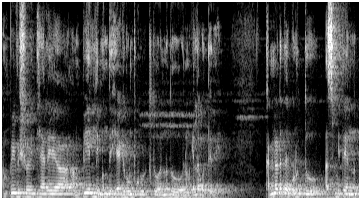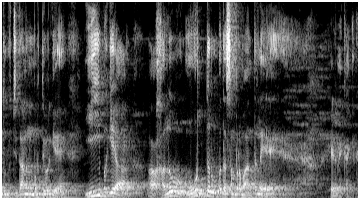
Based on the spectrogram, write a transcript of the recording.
ಹಂಪಿ ವಿಶ್ವವಿದ್ಯಾಲಯ ಹಂಪಿಯಲ್ಲಿ ಮುಂದೆ ಹೇಗೆ ರೂಪುಗೊಳ್ತು ಅನ್ನೋದು ನಮಗೆಲ್ಲ ಗೊತ್ತಿದೆ. ಕನ್ನಡದ ಗುರುತು, ಅಸ್ಮಿತೆ ಅನ್ನೋಂಥದ್ದು ಚಿದಾನಂದ ಮೂರ್ತಿಯವರಿಗೆ ಈ ಬಗೆಯ ಹಲವು ಮೂರ್ತ ರೂಪದ ಸಂಭ್ರಮ ಅಂತಲೇ ಹೇಳಬೇಕಾಗಿದೆ.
